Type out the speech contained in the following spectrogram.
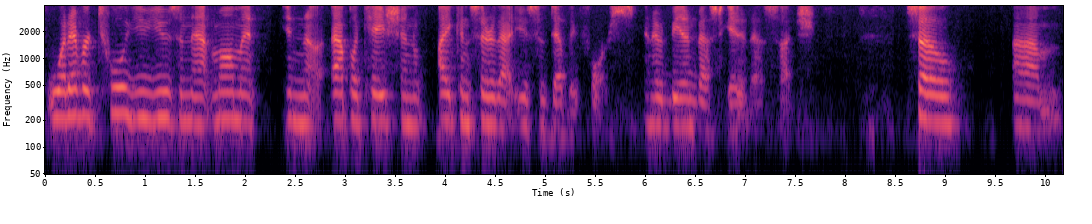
whatever tool you use in that moment in application, I consider that use of deadly force, and it would be investigated as such. So, um,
